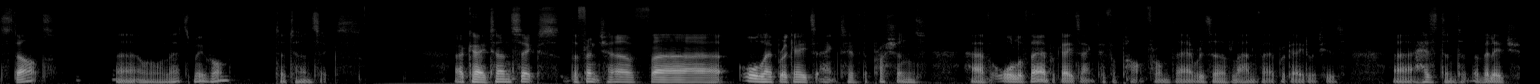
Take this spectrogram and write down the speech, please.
start uh, or let's move on to turn six. Okay, turn six. The French have uh, all their brigades active. The Prussians have all of their brigades active apart from their reserve Landwehr brigade, which is uh, hesitant at the village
